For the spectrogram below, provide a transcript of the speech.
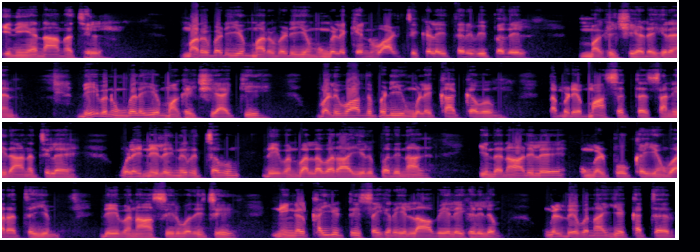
இனிய நாமத்தில் மறுபடியும் மறுபடியும் உங்களுக்கு என் வாழ்த்துக்களை தெரிவிப்பதில் மகிழ்ச்சி அடைகிறேன். தேவன் உங்களையும் மகிழ்ச்சியாக்கி வலுவாதபடி உங்களை காக்கவும் தம்முடைய மாசற்ற சன்னிதானத்தில் உங்களை நிலைநிறுத்தவும் தேவன் வல்லவராயிருப்பதினால் இந்த நாளிலே உங்கள் போக்கையும் வரத்தையும் தேவன் ஆசீர்வதித்து நீங்கள் கையிட்டு செய்கிற எல்லா வேலைகளிலும் உங்கள் தேவனாகிய கத்தர்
